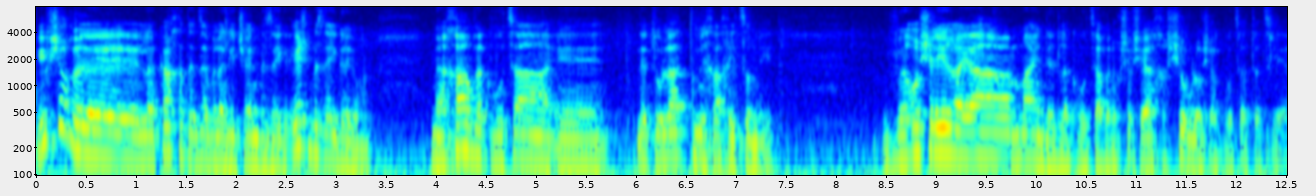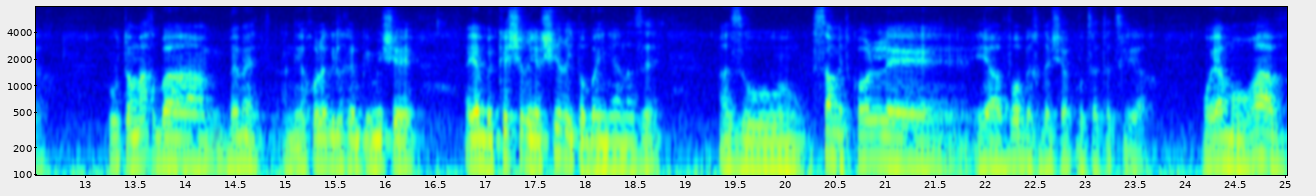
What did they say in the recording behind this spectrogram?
אי אפשר אה, לקחת את זה ולהגיד שאין בזה היגיון. יש בזה היגיון. מאחר והקבוצה אה, נטולת תמיכה חיצונית, וראש העיר היה מיינדד לקבוצה, ואני חושב שהיה חשוב לו שהקבוצה תצליח. והוא תמך בה, באמת, אני יכול להגיד לכם כמי שהיה בקשר ישיר איתו בעניין הזה, אז הוא שם את כל אה, יהבו בכדי שהקבוצה תצליח. הוא היה מעורב,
